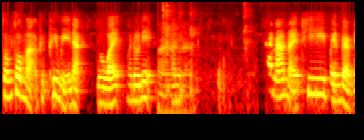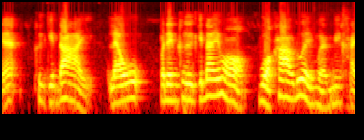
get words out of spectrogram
ส้มๆอะพี่พี่หมีเนี่ย ดูไว้มาดูนี่ไหนมันไหนถ้าน้ำไหนที่เป็นแบบเนี้ย คือกินได้ แล้วประเด็นคือกินได้ไม่พอบวกข้าวด้วยเหมือนมีไข่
